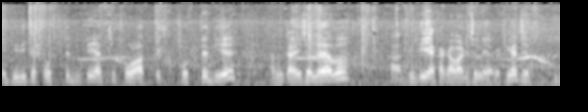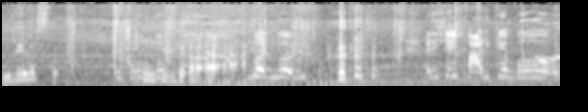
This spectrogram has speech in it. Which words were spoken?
এই দিদিকে পড়তে দিতে যাচ্ছি পড়ার থেকে পড়তে দিয়ে আমি কাজে চলে যাব। আর দিদি একা একা বাড়ি চলে যাবে ঠিক আছে? দিদি হস তো বোন বোন। আরে সেই পার্কে বোন।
